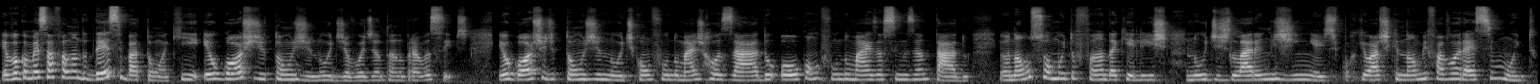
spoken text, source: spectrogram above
Eu vou começar falando desse batom aqui eu gosto de tons de nude, já vou adiantando para vocês. Eu gosto de tons de nude com fundo mais rosado ou com fundo mais acinzentado. Eu não sou muito fã daqueles nudes laranjinhas, porque eu acho que não me favorece muito.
